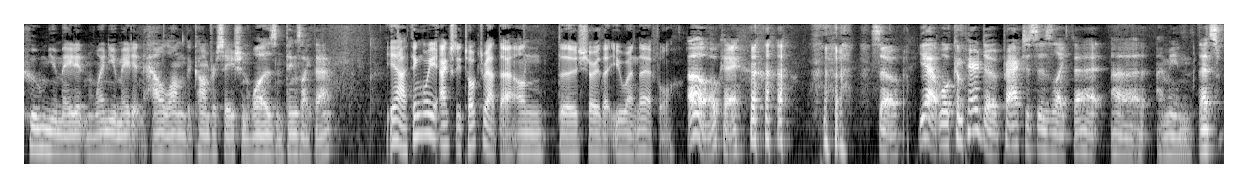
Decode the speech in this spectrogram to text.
whom you made it and when you made it and how long the conversation was and things like that. Yeah, I think we actually talked about that on the show that you weren't there for. Oh, okay. so, yeah, well, compared to practices like that, uh, I mean, that's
